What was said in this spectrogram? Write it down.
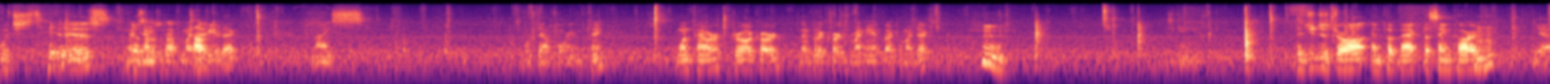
Which it is. It Goes on goes on top of my top deck. of your deck. Nice. Worked out for him. Okay. One power, draw a card, then put a card from my hand back in my deck. Hmm. Did you just draw and put back the same card? Mm -hmm. Yeah.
